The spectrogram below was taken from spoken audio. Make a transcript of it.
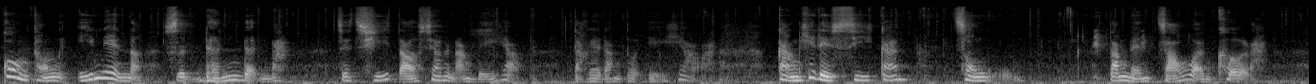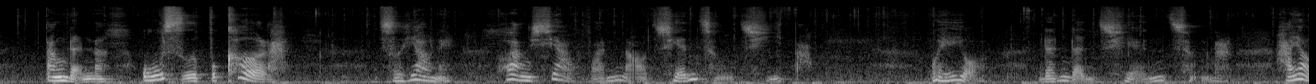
共同一念呢是人人呐，这祈祷下面人袂晓。大家人都会晓啊，讲迄个时间中午，当然早晚课啦，当然呢无时不课啦。只要呢放下烦恼，虔诚祈祷，唯有人人虔诚啦，还要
